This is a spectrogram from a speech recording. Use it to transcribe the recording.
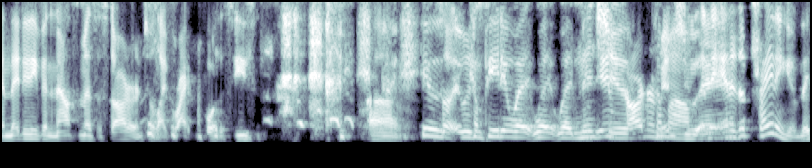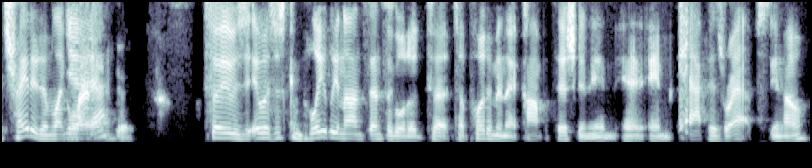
and they didn't even announce him as a starter until like right before the season. Um, he was, so it was competing with with, with Minshew, Gardner Come Minshew, on, and they ended up trading him. They traded him like yeah. right after. So it was it was just completely nonsensical to to, to put him in that competition and, and, and cap his reps. You know,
